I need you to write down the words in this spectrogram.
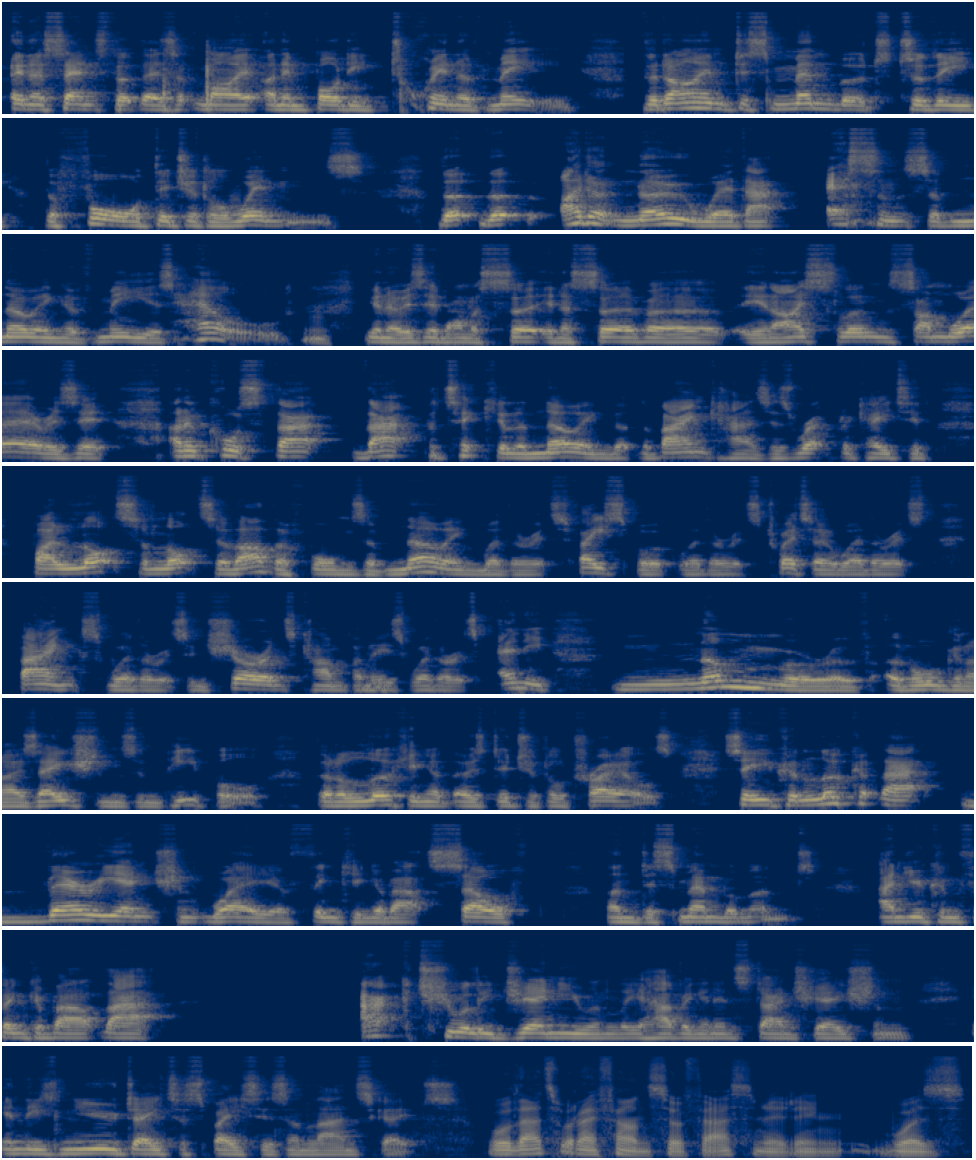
in a sense that there's my an embodied twin of me that I'm dismembered to the the four digital winds that that I don't know where that essence of knowing of me is held. Mm. you know is it on a in a server in iceland somewhere? Is it and of course that that particular knowing that the bank has is replicated by lots and lots of other forms of knowing whether it's facebook whether it's twitter whether it's banks whether it's insurance companies whether it's any number of, of organizations and people that are looking at those digital trails. So you can look at that very ancient way of thinking about self and dismemberment and you can think about that actually genuinely having an instantiation in these new data spaces and landscapes. Well that's what i found so fascinating was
